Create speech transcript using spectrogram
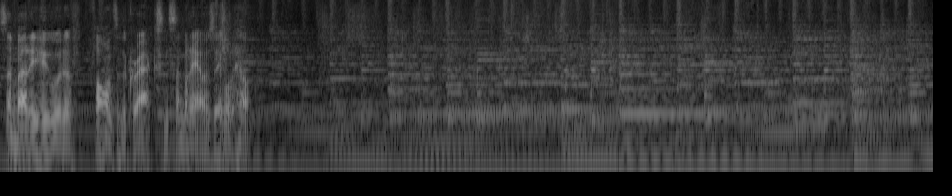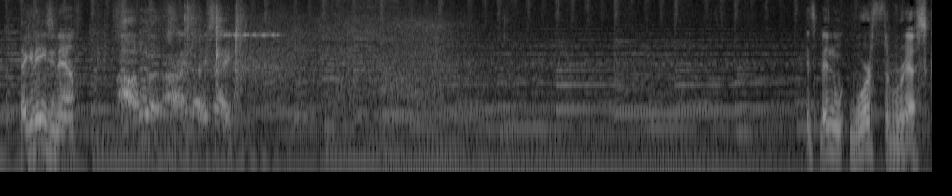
Somebody who would have fallen through the cracks and somebody I was able to help. Take it easy now. I'll do it. All right, stay safe. It's been worth the risk,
